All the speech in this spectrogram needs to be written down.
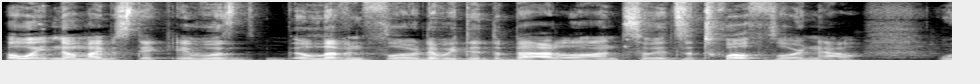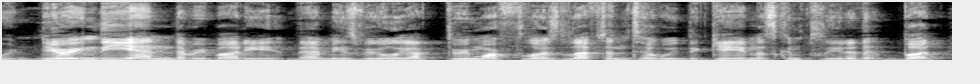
Oh wait, no, my mistake. It was 11th floor that we did the battle on, so it's the 12th floor now. We're nearing the end, everybody. That means we only got three more floors left until we, the game is completed. But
